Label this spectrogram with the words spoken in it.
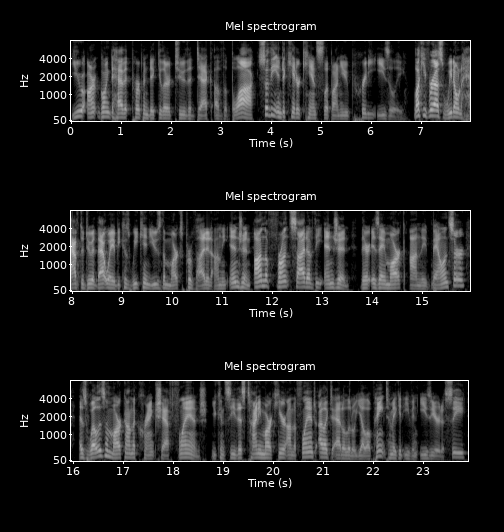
you aren't going to have it perpendicular to the deck of the block, so the indicator can slip on you pretty easily. Lucky for us, we don't have to do it that way because we can use the marks provided on the engine. On the front side of the engine, there is a mark on the balancer as well as a mark on the crankshaft flange. You can see this tiny mark here on the flange. I like to add a little yellow paint to make it even easier to see.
